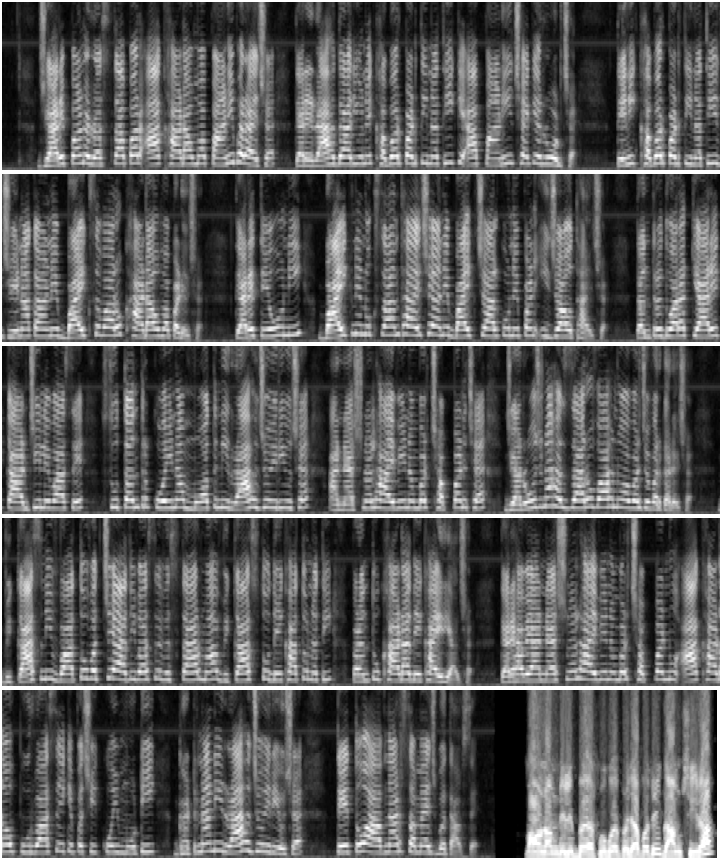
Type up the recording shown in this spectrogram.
જ્યારે પણ રસ્તા પર આ ખાડાઓમાં પાણી ભરાય છે, ત્યારે રાહદારીઓને ખબર પડતી નથી કે આ પાણી છે કે રોડ છે. તેની ખબર પડતી નથી, જેના કારણે બાઇક સવારો ખાડાઓમાં પડે છે. ત્યારે તેઓની બાઇકને નુકસાન થાય છે અને બાઇક ચાલકોને પણ ઈજાઓ થાય છે. તંત્ર દ્વારા ક્યારે કાળજી લેવાશે શું તંત્ર કોઈના મોતની રાહ જોઈ રહ્યું છે. આ નેશનલ હાઈવે નંબર છપ્પન છે, જ્યાં રોજના હજારો વાહનો અવરજવર કરે છે. વિકાસની વાતો વચ્ચે આદિવાસી વિસ્તારમાં વિકાસ તો દેખાતો નથી, પરંતુ ખાડા દેખાઈ રહ્યા છે. ત્યારે હવે આ નેશનલ હાઈવે નંબર છપ્પનનું આ ખાડો પૂરવાશે કે પછી કોઈ મોટી ઘટનાની રાહ જોઈ રહ્યું છે, તે તો આવનાર સમય જ બતાવશે. મારું નામ દિલીપભાઈ હસમુખભાઈ પ્રજાપતિ, ગામ સીરા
